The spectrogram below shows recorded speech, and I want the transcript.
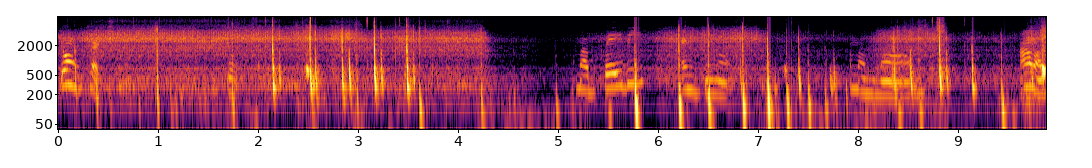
Don't touch me. Don't. I'm a baby and do not. I'm a mom. I'm a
